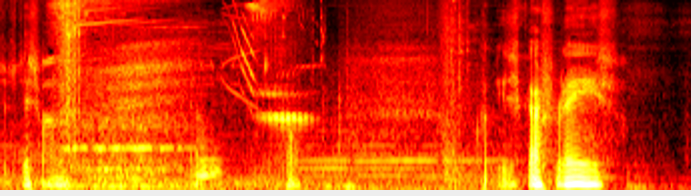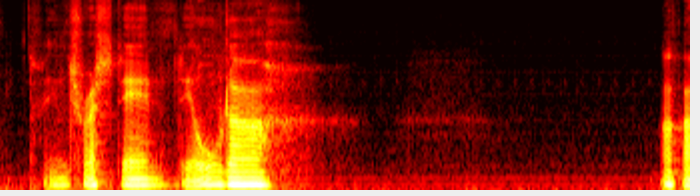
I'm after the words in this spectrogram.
Just this one. Quickly just go for these. Interesting. The order. Okay.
